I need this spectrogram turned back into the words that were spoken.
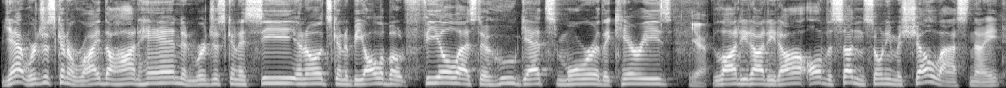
yeah, we're just going to ride the hot hand and we're just going to see, you know, it's going to be all about feel as to who gets more of the carries. Yeah. La di da di da. All of a sudden, Sony Michel last night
